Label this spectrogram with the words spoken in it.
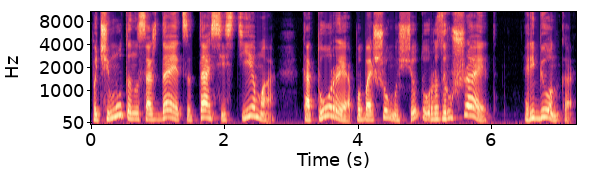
Почему-то насаждается та система, которая по большому счету разрушает ребенка.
